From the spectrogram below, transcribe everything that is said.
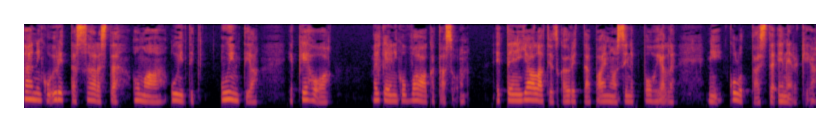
vähän niin kuin yrittää saada sitä omaa uinti, uintia ja kehoa melkein niin kuin vaakatasoon. Ettei ne jalat, jotka yrittää painoa sinne pohjalle, niin kuluttaisi sitä energiaa.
